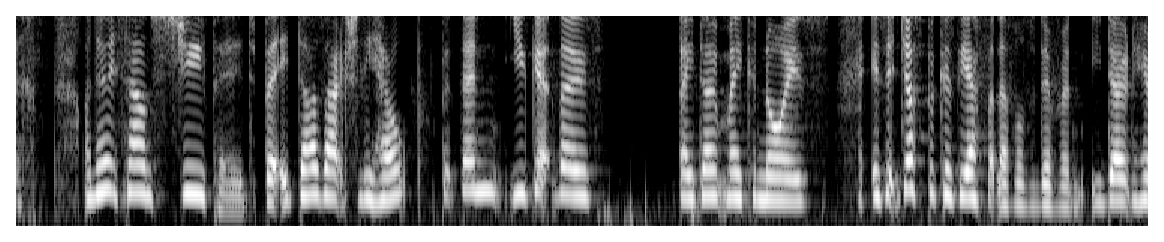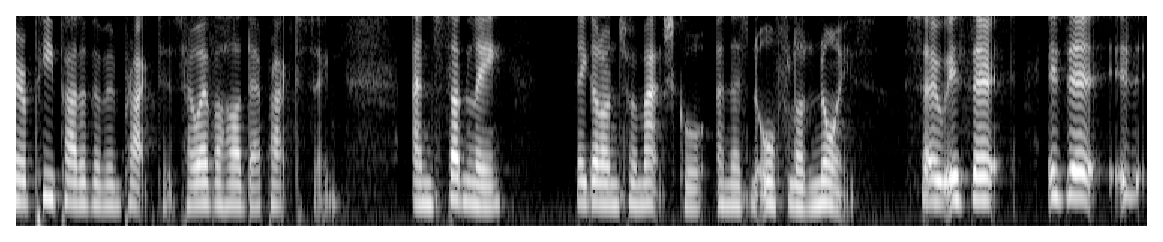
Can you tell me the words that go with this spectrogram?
I know it sounds stupid, but it does actually help. But then you get those, they don't make a noise. Is it just because the effort levels are different? You don't hear a peep out of them in practice, however hard they're practicing. And suddenly they got onto a match court and there's an awful lot of noise. So is there is there is it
